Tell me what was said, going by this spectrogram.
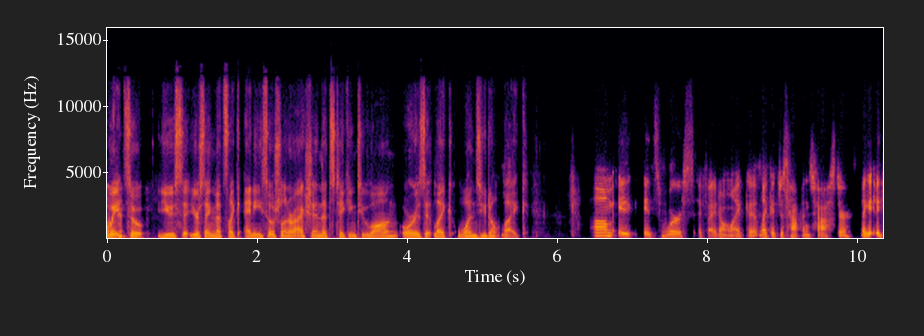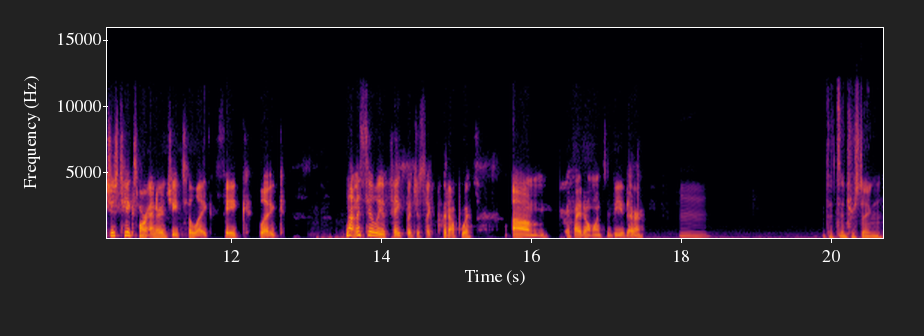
Wait, so you said you're saying that's like any social interaction that's taking too long, or is it like ones you don't like? um it it's worse if i don't like it like it just happens faster like it just takes more energy to like fake like not necessarily a fake but just like put up with um if i don't want to be there Mm. That's interesting.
